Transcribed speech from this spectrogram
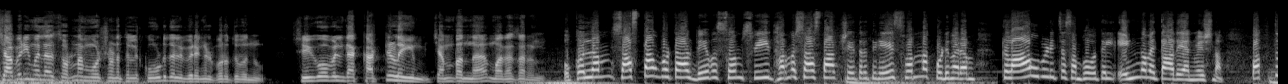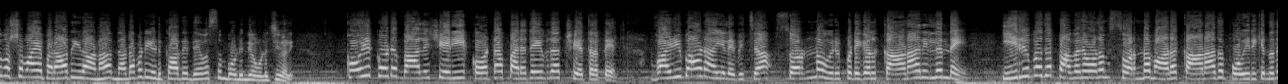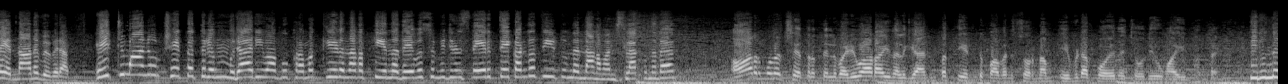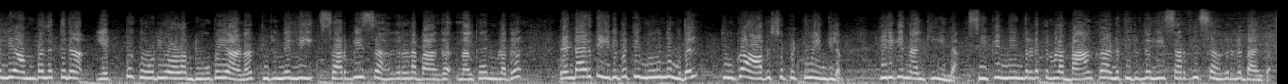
ശബരിമല സ്വർണ മോഷണത്തിൽ കൂടുതൽ വിവരങ്ങൾ പുറത്തുവന്നു. ശ്രീകോവിലിന്റെ കട്ടിളയും ചെമ്പെന്ന് മതസറൽ കൊല്ലം ശാസ്താംകോട്ട ദേവസ്വം ശ്രീ ധർമ്മശാസ്താ ക്ഷേത്രത്തിലെ സ്വർണ കൊടിമരം ക്ലാവ് പിടിച്ച സംഭവത്തിൽ എങ്ങുമെത്താതെ അന്വേഷണം. പത്തു വർഷമായ പരാതിയിലാണ് നടപടിയെടുക്കാതെ ദേവസ്വം ബോർഡിന്റെ ഒളിച്ചുകളി. കോഴിക്കോട് ബാലുശ്ശേരി കോട്ട പരദേവത ക്ഷേത്രത്തിൽ വഴിപാടായി ലഭിച്ച സ്വർണ ഉരുപ്പടികൾ കാണാനില്ലെന്നേ ഇരുപത് പവനോളം സ്വർണമാണ് കാണാതെ പോയിരിക്കുന്നത് എന്നാണ് വിവരം. ഏറ്റുമാനൂർ ക്ഷേത്രത്തിലും മുരാരി ബാബു ക്രമക്കേട് നടത്തിയെന്ന് ദേവസ്വം വിജിലൻസ് നേരത്തെ കണ്ടെത്തിയിട്ടുണ്ടെന്നാണ് മനസ്സിലാക്കുന്നത്. ആറന്മുള ക്ഷേത്രത്തിൽ വഴിപാടായി നൽകിയ അൻപത്തിയെട്ട് പവൻ സ്വർണം എവിടെ പോയെന്ന ചോദ്യവുമായി ഭക്തൻ. തിരുനെല്ലി അമ്പലത്തിന് എട്ട് കോടിയോളം രൂപയാണ് തിരുനെല്ലി സർവീസ് സഹകരണ ബാങ്ക് നൽകാനുള്ളത്. രണ്ടായിരത്തി ഇരുപത്തിമൂന്ന് മുതൽ തുക ആവശ്യപ്പെട്ടുവെങ്കിലും തിരികെ നൽകിയില്ല. സി പി എം നിയന്ത്രണത്തിലുള്ള ബാങ്കാണ് തിരുനെല്ലി സർവീസ് സഹകരണ ബാങ്ക്.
